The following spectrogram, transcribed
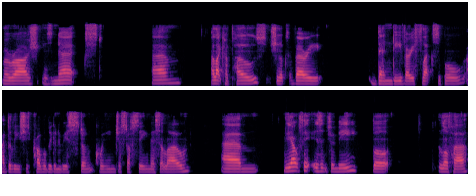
Mirage is next. Um, I like her pose. She looks very bendy, very flexible. I believe she's probably going to be a stunt queen just off seeing this alone. Um, the outfit isn't for me, but love her.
